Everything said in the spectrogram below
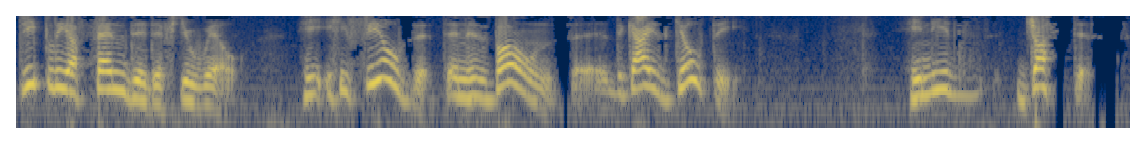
deeply offended, if you will. He, he feels it in his bones. The guy's guilty. He needs justice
